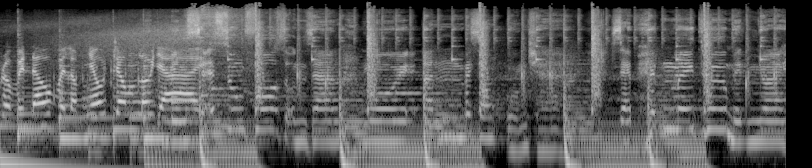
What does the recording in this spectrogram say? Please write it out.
rồi về đâu Về lòng nhau trong lâu mình dài sẽ xuống phố rộn ràng ngồi ăn bánh xong uống trà. Dẹp hết mấy thứ mệt nhoài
